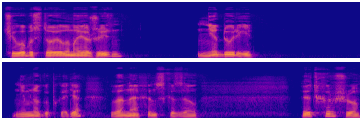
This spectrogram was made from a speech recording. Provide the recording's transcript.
чего бы стоила моя жизнь? Не дури. Немного погодя, Ванафен сказал, «Это хорошо.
